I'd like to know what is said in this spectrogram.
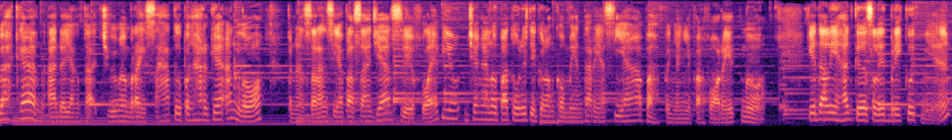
Bahkan ada yang tak cuma meraih satu penghargaan loh. Penasaran siapa saja? Lab yuk. Jangan lupa tulis di kolom komentar ya siapa penyanyi favoritmu kita lihat ke slide berikutnya.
